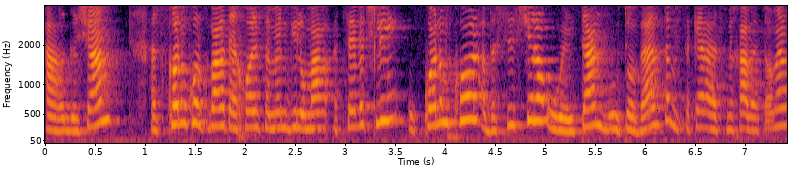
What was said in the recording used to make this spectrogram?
ההרגשה. אז קודם כל כבר אתה יכול לסמן ולומר, הצוות שלי הוא קודם כל, הבסיס שלו הוא איתן והוא טוב. ואז אתה מסתכל על עצמך ואתה אומר,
